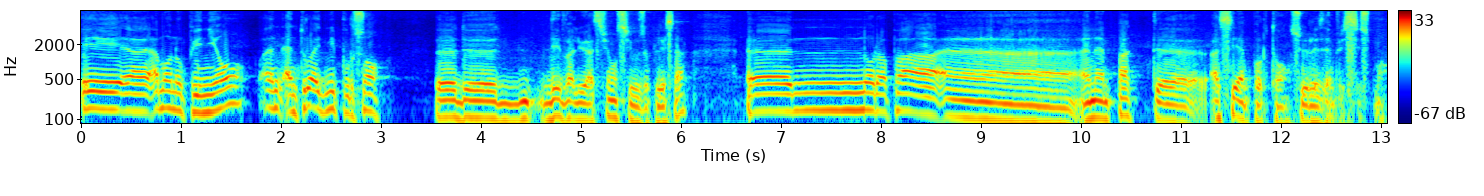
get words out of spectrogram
Et euh, à mon opinion, un, un 3,5% euh, de- d'évaluation, si vous appelez ça, euh, n'aura pas un, un impact euh, assez important sur les investissements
